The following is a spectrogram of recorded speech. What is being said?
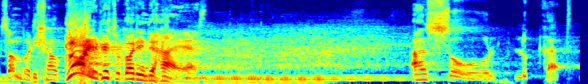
Somebody shout, Glory be to God in the highest. And so, look at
